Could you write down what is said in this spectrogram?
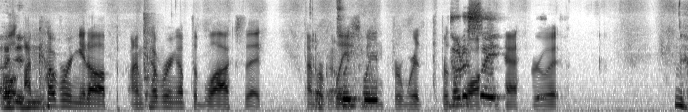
I Well, didn't. I'm covering it up. I'm covering up the blocks that I'm Okay. replacing Sleep, them for where for the Go to walk to sleep. pass through it.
